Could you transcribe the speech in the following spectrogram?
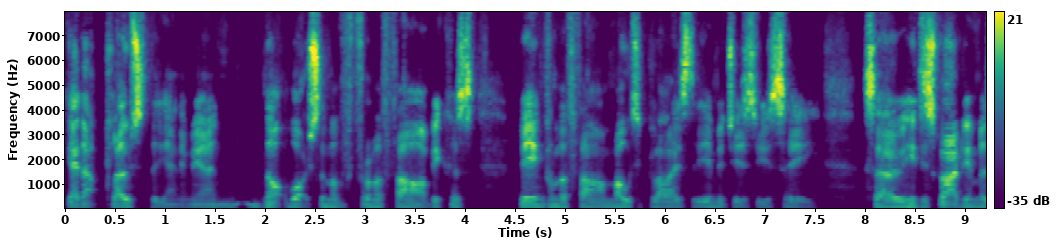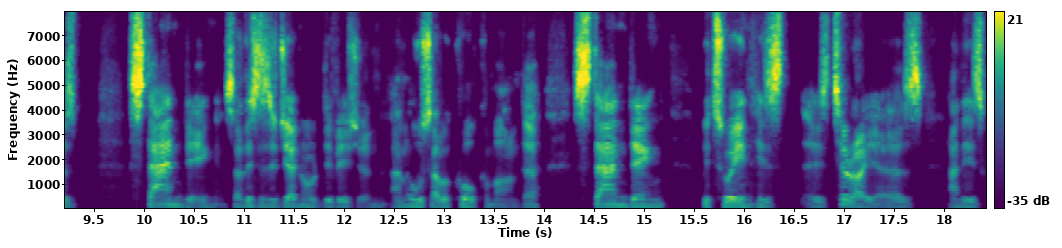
get up close to the enemy and not watch them from afar because being from afar multiplies the images you see. So he described him as standing. So this is a general division and also a corps commander standing between his his tirailleurs and his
